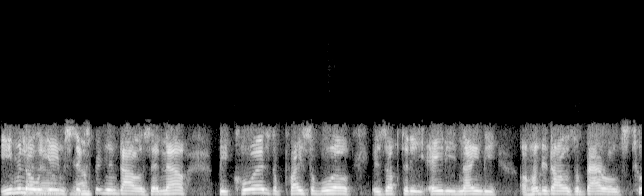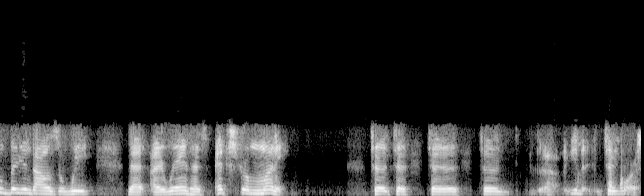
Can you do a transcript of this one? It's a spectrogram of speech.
Even though we gave them six yeah. billion dollars, and now because the price of oil is up to the eighty, ninety, a hundred dollars a barrel, it's two billion dollars a week that Iran has extra money to to to to uh, you know, to Of course.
